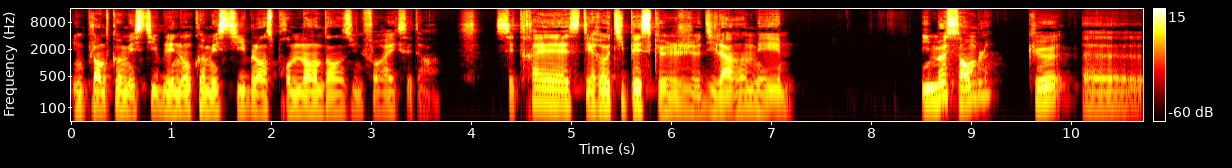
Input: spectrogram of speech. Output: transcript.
une plante comestible et non comestible en se promenant dans une forêt, etc. C'est très stéréotypé ce que je dis là, hein, mais il me semble que euh,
